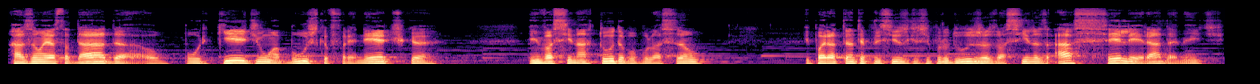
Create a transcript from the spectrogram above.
Razão esta dada ao porquê de uma busca frenética em vacinar toda a população e para tanto é preciso que se produzam as vacinas aceleradamente.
